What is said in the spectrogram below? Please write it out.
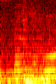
生活。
